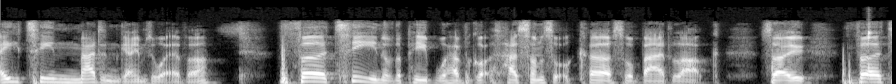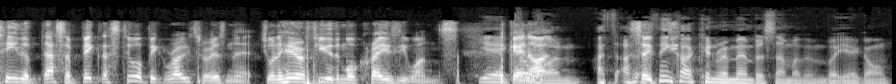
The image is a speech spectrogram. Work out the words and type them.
18 Madden games or whatever, 13 of the people have got, had some sort of curse or bad luck. So 13 of, that's a big, that's still a big rotor, isn't it? Do you want to hear a few of the more crazy ones? Yeah, Again, go I- on. I, th- I so think do- I can remember some of them, but yeah, go on.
